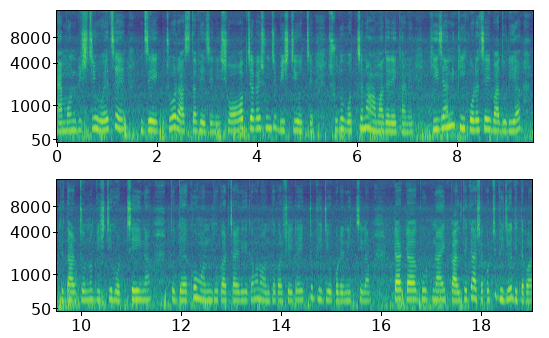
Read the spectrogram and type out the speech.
এমন বৃষ্টি হয়েছে যে একটুও রাস্তা ভেজেনি। সব জায়গায় শুনছি বৃষ্টি হচ্ছে। শুধু হচ্ছে না আমাদের এখানে। কি জানি কি করেছে এই বাদুড়িয়া যে তার জন্য বৃষ্টি হচ্ছেই না। তো দেখো অন্ধকার, চারিদিকে কেমন অন্ধকার, সেইটা একটু ভিডিও করে নিচ্ছিলাম। টাটা গুড নাইট কাল থেকে আশা করছি ভিডিও দিতে পারব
